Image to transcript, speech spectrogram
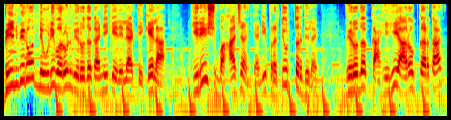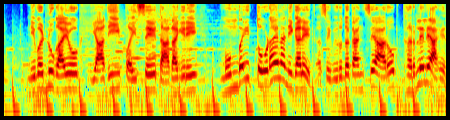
बिनविरोध निवडीवरून विरोधकांनी केलेल्या टीकेला गिरीश महाजन यांनी प्रत्युत्तर दिलंय. विरोधक काहीही आरोप करतात निवडणूक आयोग यादी पैसे दादागिरी मुंबई तोडायला निघालेत असे विरोधकांचे आरोप ठरलेले आहेत.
